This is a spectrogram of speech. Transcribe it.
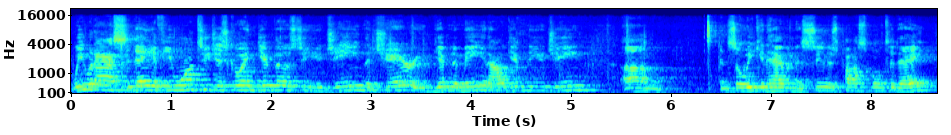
We would ask today, if you want to, just go ahead and give those to Eugene, the chair, or you can give them to me, and I'll give them to Eugene. Um, and so we can have them as soon as possible today.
